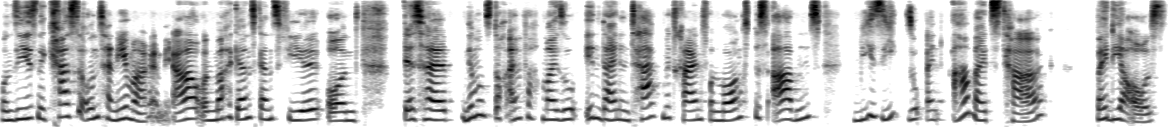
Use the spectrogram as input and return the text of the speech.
und sie ist eine krasse Unternehmerin, ja, und macht ganz, ganz viel. Und deshalb nimm uns doch einfach mal so in deinen Tag mit rein, von morgens bis abends. Wie sieht so ein Arbeitstag bei dir aus?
